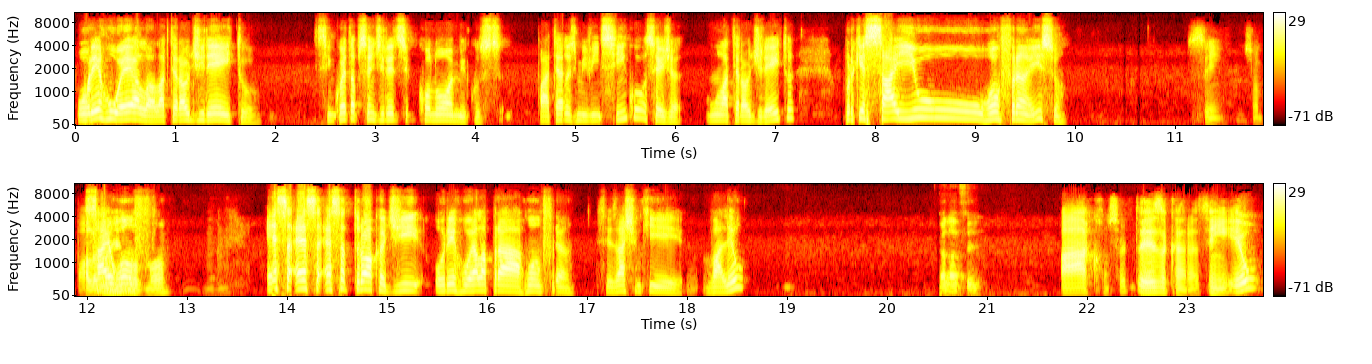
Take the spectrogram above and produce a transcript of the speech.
Orejuela, lateral direito, 50% de direitos econômicos até 2025, ou seja, um lateral direito, porque saiu o Juan Fran, é isso? Sim, São Paulo Sai o Juan. Essa, essa, essa troca de Orejuela para Juan Fran, vocês acham que valeu? Vai lá, filho. Ah, com certeza, cara. Assim, eu,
